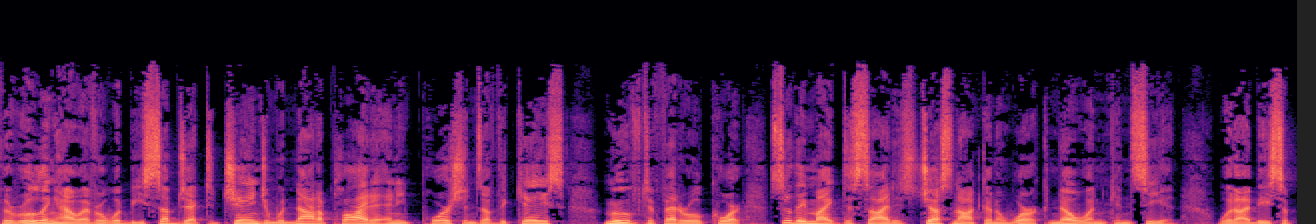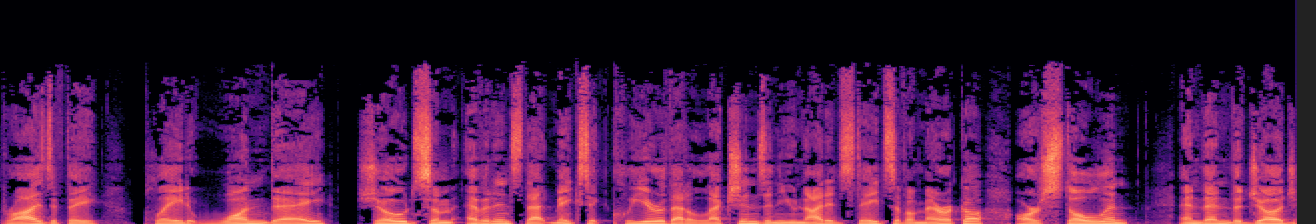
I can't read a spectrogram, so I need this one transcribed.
The ruling, however, would be subject to change and would not apply to any portions of the case moved to federal court, so they might decide it's just not going to work. No one can see it. Would I be surprised if they played one day showed some evidence that makes it clear that elections in the United States of America are stolen, and then the judge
